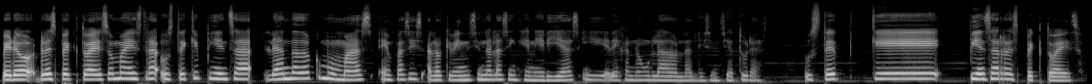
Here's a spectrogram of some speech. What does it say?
Pero respecto a eso, maestra, ¿usted qué piensa? ¿Le han dado como más énfasis a lo que vienen siendo las ingenierías y dejan a un lado las licenciaturas? ¿Usted qué piensa respecto a eso?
